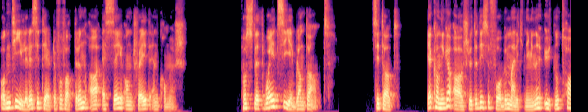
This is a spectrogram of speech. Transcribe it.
og den tidligere siterte forfatteren av Essay on Trade and Commerce. Postlethwaite sier blant annet, sitat, jeg kan ikke avslutte disse få bemerkningene uten å ta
